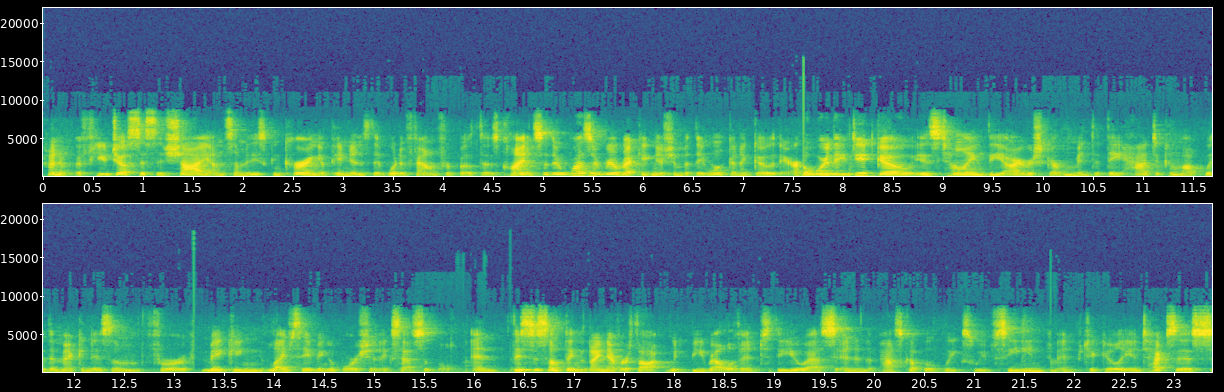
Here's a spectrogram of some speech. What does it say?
kind of a few justices shy on some of these concurring opinions that would have found for both those clients. So there was a real recognition, but they weren't going to go there. But where they did go is telling the Irish government that they had to come up with a mechanism for making life saving abortion accessible. And this is something that I never thought would be relevant to the US. And in the past couple of weeks, we've seen, and particularly in Texas,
